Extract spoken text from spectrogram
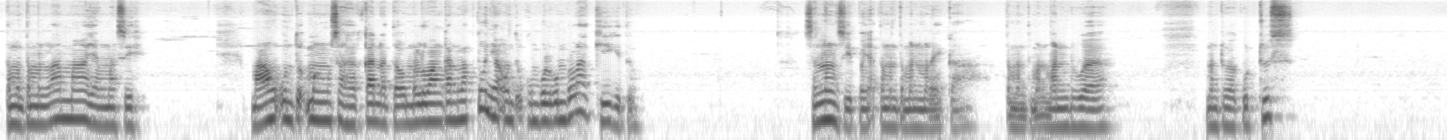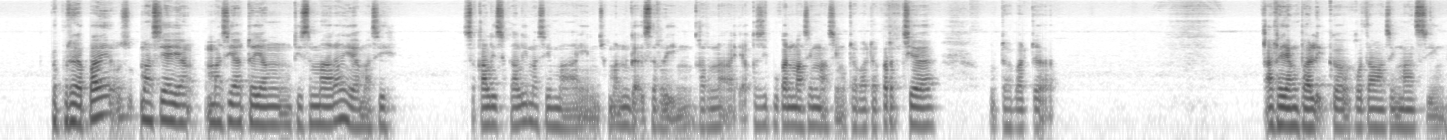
teman-teman lama yang masih mau untuk mengusahakan atau meluangkan waktunya untuk kumpul-kumpul lagi gitu. Seneng sih punya teman-teman mereka, teman-teman Mandua, Mandua Kudus. Beberapa ya masih yang masih ada yang di Semarang ya masih sekali-sekali masih main, cuman nggak sering karena ya kesibukan masing-masing, udah pada kerja, udah pada ada yang balik ke kota masing-masing.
